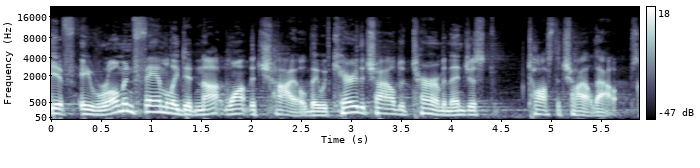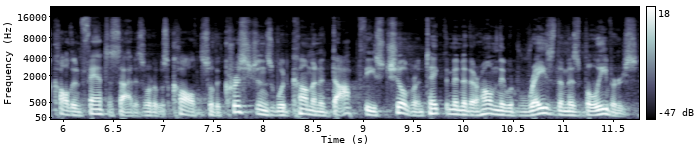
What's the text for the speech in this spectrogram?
If a Roman family did not want the child, they would carry the child to term and then just toss the child out. It's called infanticide, is what it was called. So the Christians would come and adopt these children, take them into their home, they would raise them as believers.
